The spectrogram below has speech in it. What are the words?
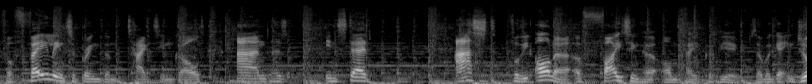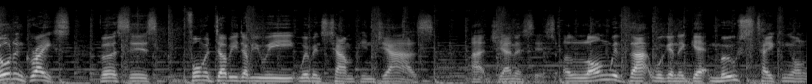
for failing to bring them Tag Team Gold and has instead asked for the honour of fighting her on pay per view. So we're getting Jordynne Grace versus former WWE Women's Champion Jazz at Genesis. Along with that, we're going to get Moose taking on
